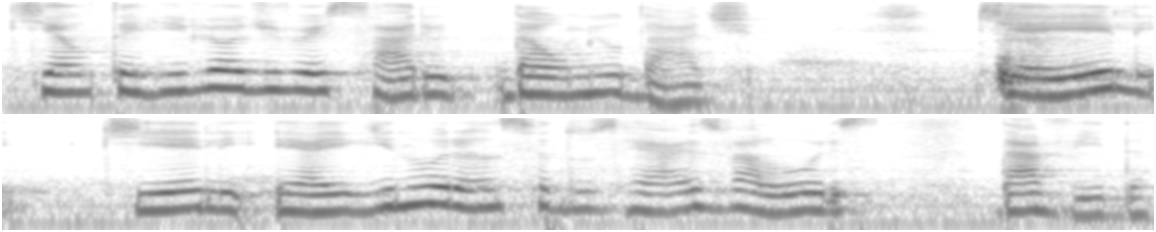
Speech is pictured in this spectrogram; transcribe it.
que é o terrível adversário da humildade, que é ele, que ele é a ignorância dos reais valores da vida,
